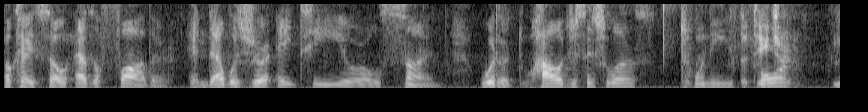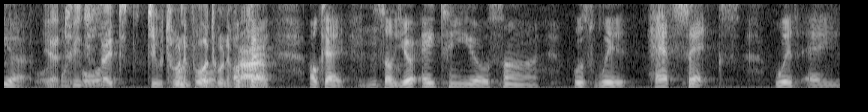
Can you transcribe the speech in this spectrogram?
Okay, so as a father, and that was your 18 year old son with a how old you say she was? 24. teacher? Yeah. Yeah, 24? teacher she was 24, 25. Okay. Okay. Mm-hmm. So your 18 year old son was with had sex with a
